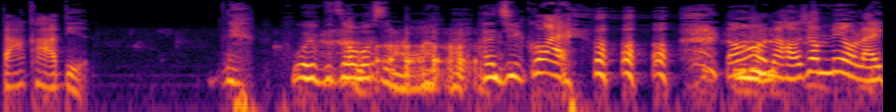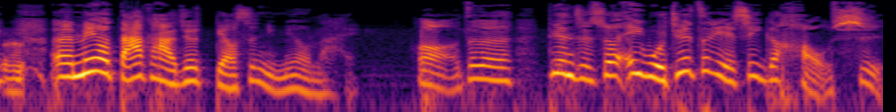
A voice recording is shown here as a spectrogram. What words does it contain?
打卡点。我也不知道为什么，很奇怪。然后呢，好像没有来，呃，没有打卡就表示你没有来。哦，这个变成说，诶，我觉得这个也是一个好事，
